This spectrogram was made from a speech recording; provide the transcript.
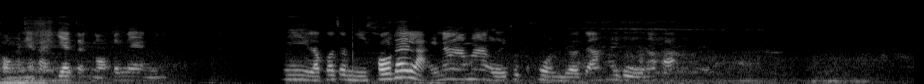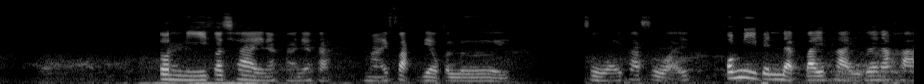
ของอันนี้ค่ะ แยกจากหนอต้นแม่นี้ นี่แล้วก็จะมีเขาได้หลายหน้ามากเลยทุกคนเดี๋ยวจะให้ดูนะคะต้นนี้ก็ใช่นะคะเนี่ยค่ะ ไม้ฝักเดียวกันเลย สวยค่ะสวยเขามีเป็นแบบใบไผ่ด้วยนะคะ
